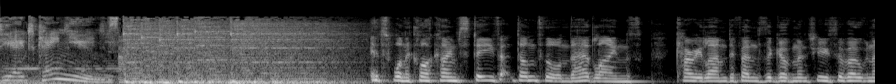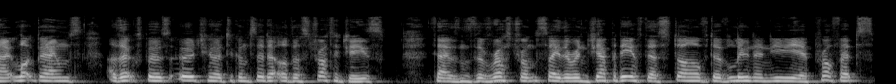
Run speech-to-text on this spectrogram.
RTHK News. It's one o'clock. I'm Steve Dunthorne. The headlines. Carrie Lam defends the government's use of overnight lockdowns as experts urge her to consider other strategies. Thousands of restaurants say they're in jeopardy if they're starved of Lunar New Year profits.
